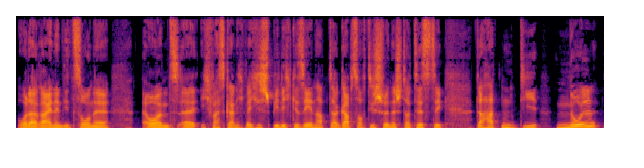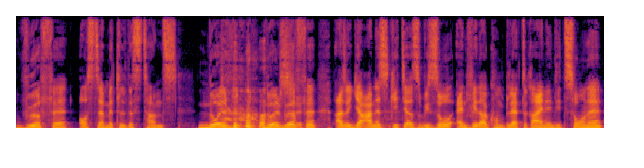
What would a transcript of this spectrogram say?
oder rein in die Zone. Und äh, ich weiß gar nicht, welches Spiel ich gesehen habe. Da gab's auch die schöne Statistik. Da hatten die null Würfe aus der Mitteldistanz. Null, null Würfe. Also Janis geht ja sowieso entweder komplett rein in die Zone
